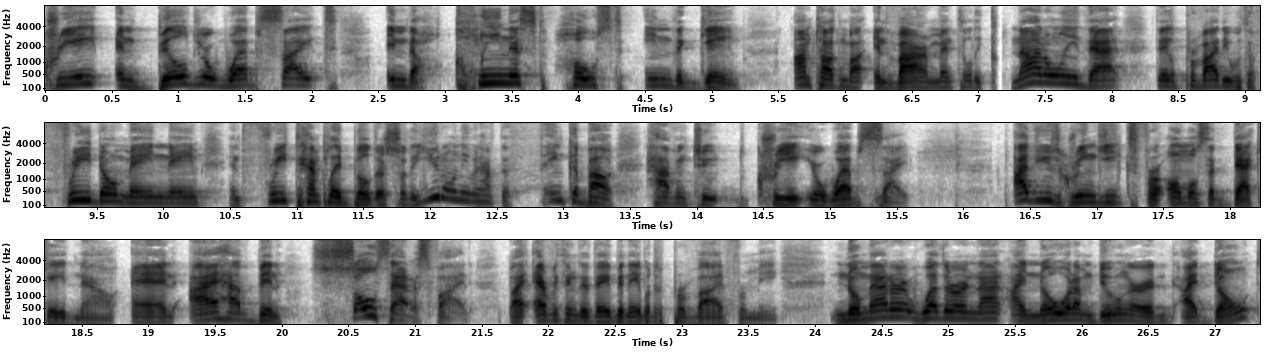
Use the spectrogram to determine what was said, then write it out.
create and build your website in the cleanest host in the game. I'm talking about environmentally. Not only that, they'll provide you with a free domain name and free template builder so that you don't even have to think about having to create your website. I've used Green Geeks for almost a decade now, and I have been so satisfied by everything that they've been able to provide for me. No matter whether or not I know what I'm doing or I don't,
